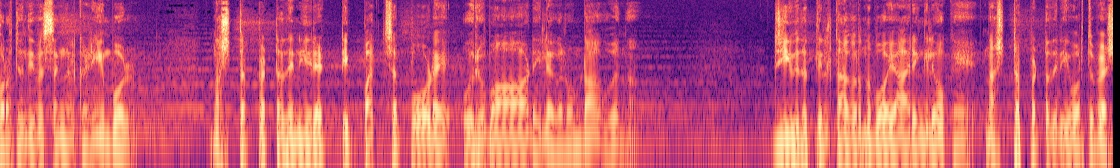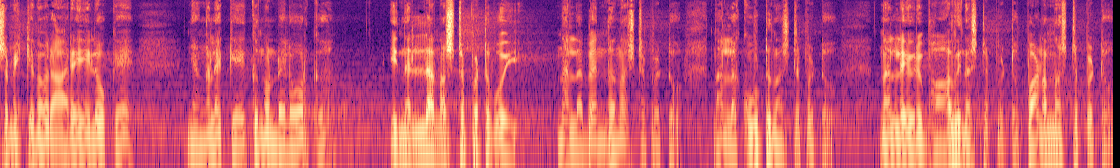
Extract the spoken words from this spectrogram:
കുറച്ച് ദിവസങ്ങൾ കഴിയുമ്പോൾ നഷ്ടപ്പെട്ടതിന് ഇരട്ടി പച്ചപ്പോടെ ഒരുപാട് ഇലകൾ ഉണ്ടാകുമെന്ന്. ജീവിതത്തിൽ തകർന്നു പോയ ആരെങ്കിലുമൊക്കെ നഷ്ടപ്പെട്ടതിനെ ഓർത്ത് വിഷമിക്കുന്ന ഒരു ആരെങ്കിലുമൊക്കെ ഞങ്ങളെ കേൾക്കുന്നുണ്ടല്ലോ ഓർക്ക്. ഇന്നെല്ലാം നഷ്ടപ്പെട്ടു പോയി. നല്ല ബന്ധം നഷ്ടപ്പെട്ടു. നല്ല കൂട്ട് നഷ്ടപ്പെട്ടു. നല്ല ഒരു ഭാവി നഷ്ടപ്പെട്ടു പണം നഷ്ടപ്പെട്ടു.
